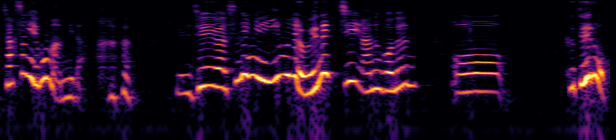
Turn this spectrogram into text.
작성해 보면 압니다. 제가 선생님이 이 문제를 왜 냈지? 라는 거는 어 그대로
